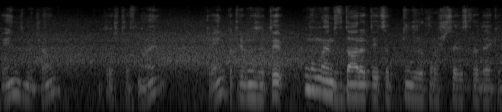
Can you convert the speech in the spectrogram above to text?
Кейн з м'ячом за. Кейн потрібно знайти момент вдарити, і це дуже хороший сейв від.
